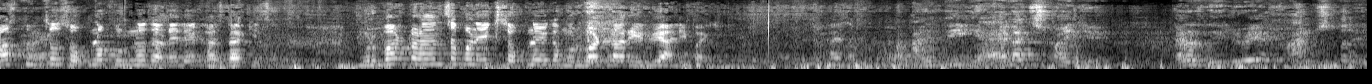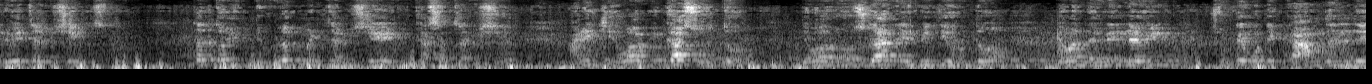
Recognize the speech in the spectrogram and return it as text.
आज तुमचं स्वप्न पूर्ण झालेलं आहे खासदारकीचं. मुरबाडकरांचं पण एक स्वप्न आहे का मुरबाडला रेल्वे आली पाहिजे. काय सांगू? आणि ती यायलाच पाहिजे. कारण रेल्वे हा नुसता रेल्वेचा विषय नसतो. तर तो एक डेव्हलपमेंटचा विषय विकासाचा विषय. आणि जेव्हा विकास होतो तेव्हा रोजगार निर्मिती होतो तेव्हा नवीन नवीन छोटे मोठे कामधंदे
